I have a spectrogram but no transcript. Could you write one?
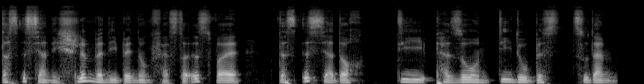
das ist ja nicht schlimm, wenn die Bindung fester ist, weil das ist ja doch die Person, die du bis zu deinem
